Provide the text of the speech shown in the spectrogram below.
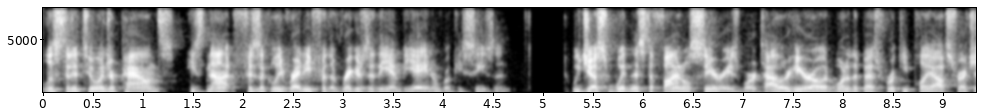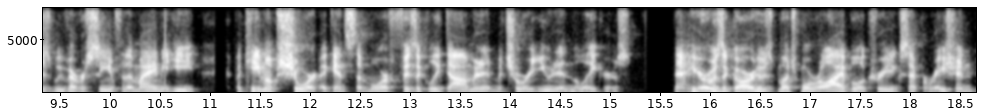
Listed at 200 pounds, he's not physically ready for the rigors of the NBA in a rookie season. We just witnessed the final series where Tyler Herro had one of the best rookie playoff stretches we've ever seen for the Miami Heat, but came up short against a more physically dominant, mature unit in the Lakers. Now, Herro is a guard who's much more reliable at creating separation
